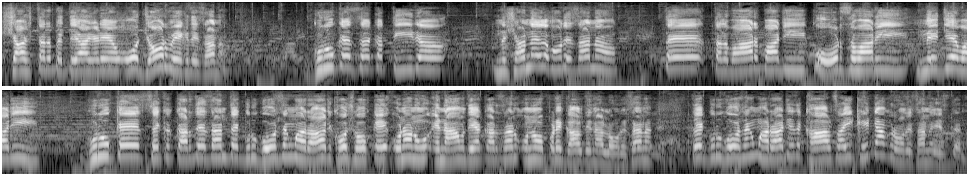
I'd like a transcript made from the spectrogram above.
ਸ਼ਾਸਤਰ ਵਿੱਦਿਆ ਜਿਹੜੇ ਆ, ਉਹ ਜ਼ੋਰ ਵੇਖਦੇ ਸਨ। ਗੁਰੂ ਕੇ ਸਿੱਖ ਤੀਰ ਨਿਸ਼ਾਨੇ ਲਗਾਉਂਦੇ ਸਨ ਤੇ ਤਲਵਾਰਬਾਜੀ, ਘੋੜ ਸਵਾਰੀ, ਨੇਜੇਬਾਜੀ ਗੁਰੂ ਕੇ ਸਿੱਖ ਕਰਦੇ ਸਨ ਤੇ ਗੁਰੂ ਗੋਬਿੰਦ ਸਿੰਘ ਮਹਾਰਾਜ ਖੁਸ਼ ਹੋ ਕੇ ਉਹਨਾਂ ਨੂੰ ਇਨਾਮ ਦਿਆ ਕਰਦੇ ਸਨ ਉਹਨਾਂ ਆਪਣੇ ਗਲ ਦੇ ਨਾਲ ਲਾਉਂਦੇ ਸਨ ਤੇ ਗੁਰੂ ਗੋਬਿੰਦ ਸਿੰਘ ਮਹਾਰਾਜ ਤੇ ਖਾਲਸਾ ਹੀ ਖੇਡਾਂ ਕਰਾਉਂਦੇ ਸਨ ਇਸ ਦਿਨ।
